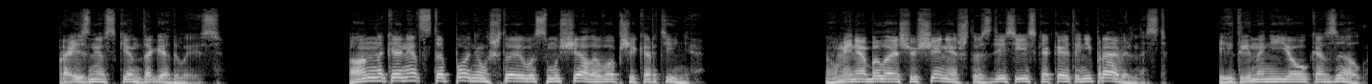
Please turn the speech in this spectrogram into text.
— произнес Кен, догадываясь. Он наконец-то понял, что его смущало в общей картине. У меня было ощущение, что здесь есть какая-то неправильность, и ты на нее указал.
